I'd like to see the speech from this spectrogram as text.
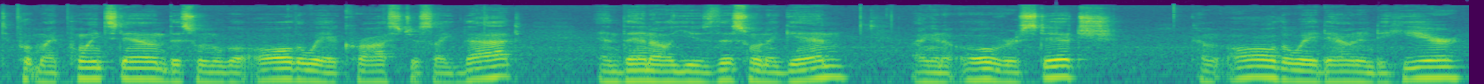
to put my points down. This one will go all the way across just like that and then I'll use this one again. I'm going to overstitch, come all the way down into here.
